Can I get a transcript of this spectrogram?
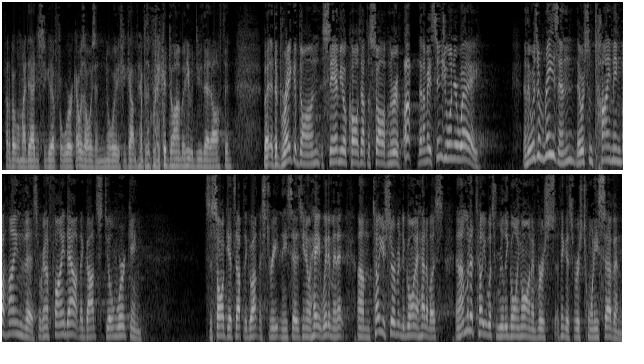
I thought about when my dad used to get up for work. I was always annoyed if he got me up at the break of dawn, but he would do that often. But at the break of dawn, Samuel calls out to Saul up on the roof, up, that I may send you on your way. And there was a reason, there was some timing behind this. We're going to find out that God's still working. So Saul gets up, they go out in the street, and he says, you know, hey, wait a minute, um, tell your servant to go on ahead of us, and I'm going to tell you what's really going on in verse, I think it's verse 27.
